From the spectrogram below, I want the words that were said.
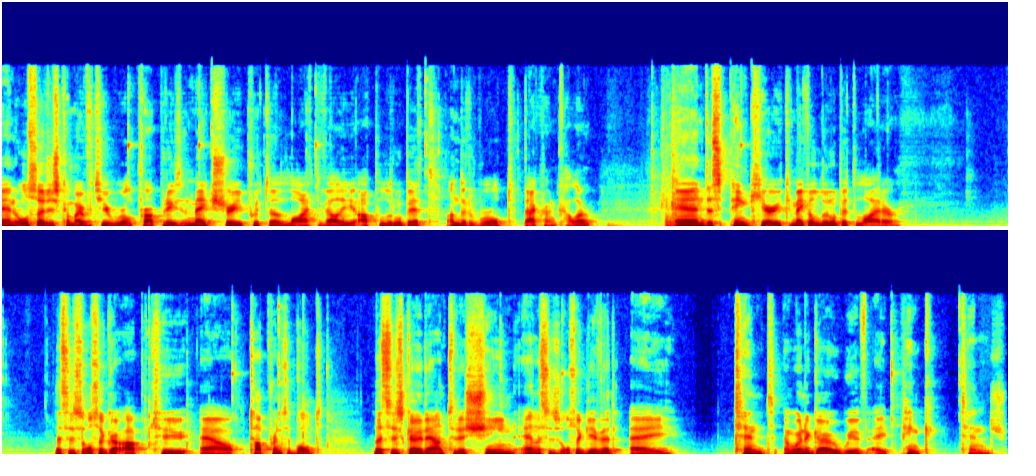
And also just come over to your world properties and make sure you put the light value up a little bit under the world background color. And this pink here, you can make a little bit lighter. Let's just also go up to our top principled. Let's just go down to the sheen and let's just also give it a tint and we're going to go with a pink tinge.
